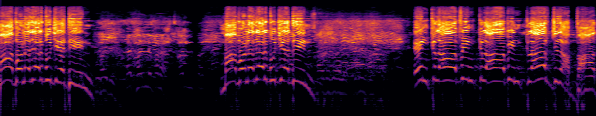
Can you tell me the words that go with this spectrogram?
মা বোনেদের বুঝিয়ে দিন। মা বোনেদের বুঝিয়ে দিন। ইনকলাব ইনকলাব ইনকলাব, জিন্দাবাদ।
